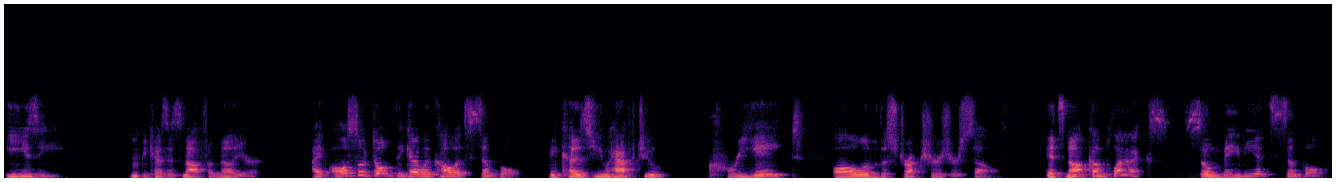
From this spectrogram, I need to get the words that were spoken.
easy because it's not familiar. I also don't think I would call it simple because you have to create all of the structures yourself. It's not complex, so maybe it's simple.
